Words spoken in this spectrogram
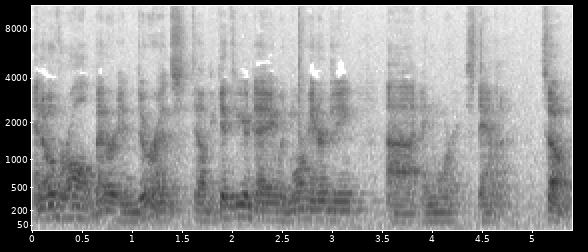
and overall better endurance to help you get through your day with more energy uh, and more stamina. So,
